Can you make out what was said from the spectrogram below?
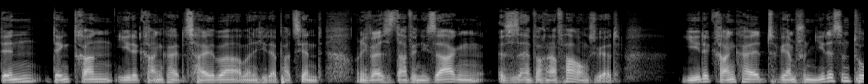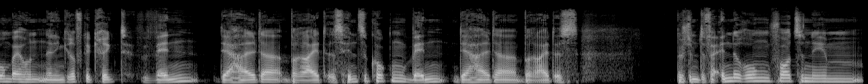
Denn denk dran, jede Krankheit ist heilbar, aber nicht jeder Patient. Und ich weiß, es darf ich nicht sagen, es ist einfach ein Erfahrungswert. Jede Krankheit, wir haben schon jedes Symptom bei Hunden in den Griff gekriegt, wenn der Halter bereit ist hinzugucken, wenn der Halter bereit ist, bestimmte Veränderungen vorzunehmen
